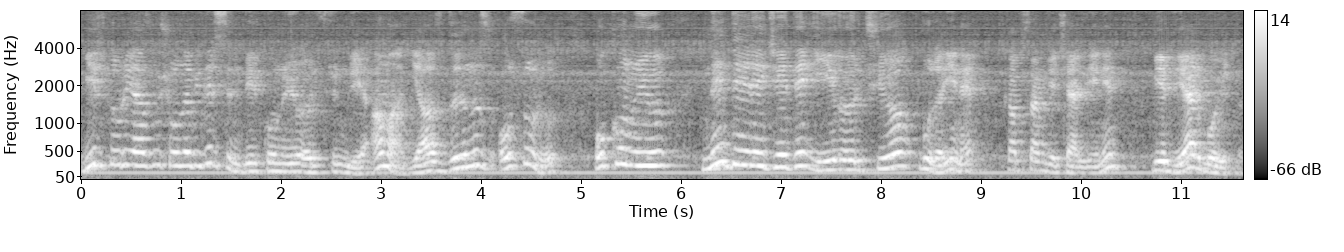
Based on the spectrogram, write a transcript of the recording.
bir soru yazmış olabilirsin bir konuyu ölçsün diye ama yazdığınız o soru o konuyu ne derecede iyi ölçüyor bu da yine kapsam geçerliğinin bir diğer boyutu.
